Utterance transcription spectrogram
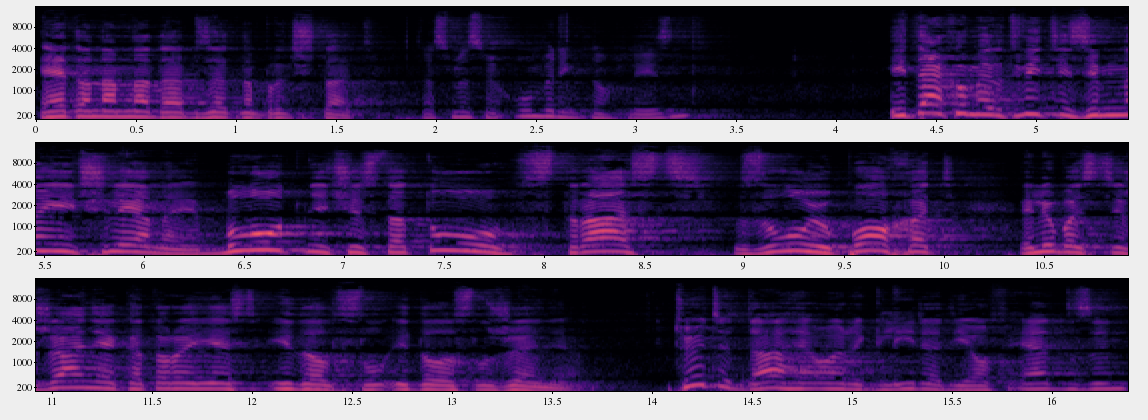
Это нам надо обязательно прочитать. Das müssen wir unbedingt noch lesen. Итак, умертвите земные члены, блуд, нечистоту, страсть, злую похоть любостяжание, которое есть идол, идолослужение. Tötet daher eure Glieder, die auf Erden sind,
